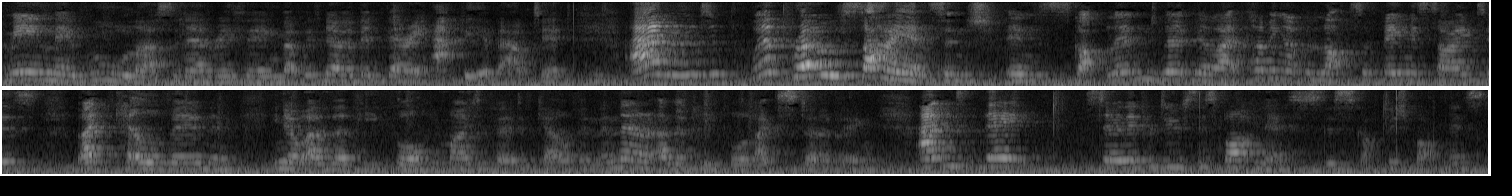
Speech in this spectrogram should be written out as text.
I mean, they rule us and everything, but we've never been very happy about it. And we're pro science in, in Scotland. We're, we're like coming up with lots of famous scientists like Kelvin and you know other people who might have heard of Kelvin. And there are other people like Stirling. And they so they produced this botanist, this Scottish botanist,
